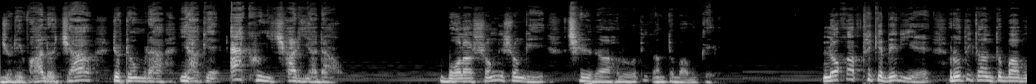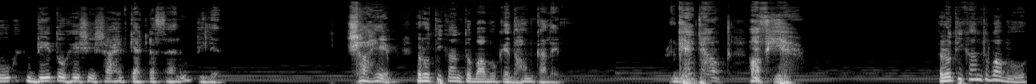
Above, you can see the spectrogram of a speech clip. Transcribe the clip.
যদি ভালো চাও, তো তোমরা ইহাকে এখনই ছাড়িয়া দাও। বলার সঙ্গে সঙ্গে ছেড়ে দেওয়া হলো রতিকান্ত বাবুকে লক আপ থেকে বেরিয়ে রতিকান্ত বাবু দেতো হেসে সাহেবকে একটা স্যালুট দিলেন। সাহেব রতিকান্ত বাবুকে ধমকালেন get out of here Ratikanta babu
